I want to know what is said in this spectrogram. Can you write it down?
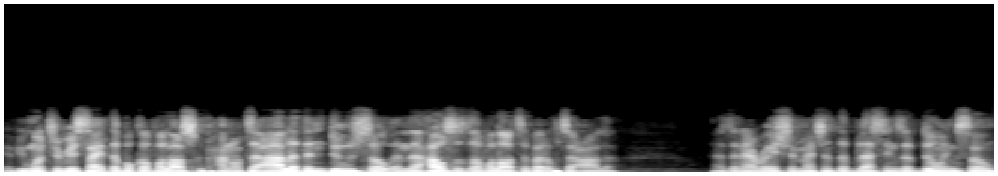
If you want to recite the book of Allah subhanahu wa ta'ala, then do so in the houses of Allah ta'ala. As the narration mentions the blessings of doing so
